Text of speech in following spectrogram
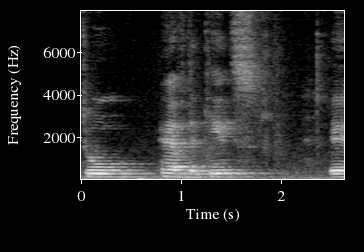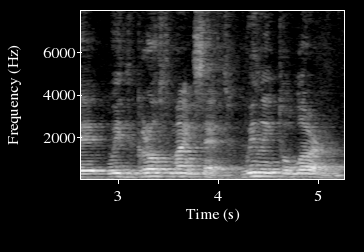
to have the kids uh, with growth mindset, willing to learn,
